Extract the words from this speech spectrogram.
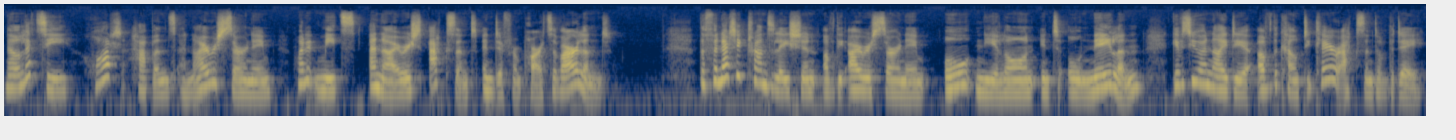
Now let's see what happens an Irish surname when it meets an Irish accent in different parts of Ireland. The phonetic translation of the Irish surname O'Neillán into O'Neilan gives you an idea of the County Clare accent of the day.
